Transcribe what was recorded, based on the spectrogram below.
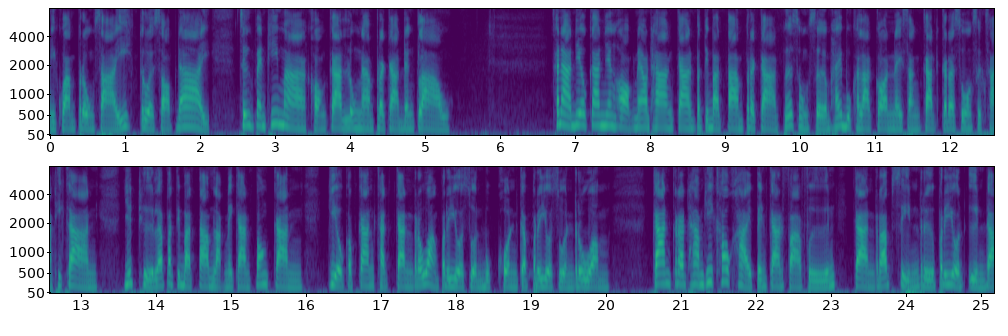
มีความโปร่งใสตรวจสอบได้ จึงเป็นที่มาของการลงนามประกาศดังกล่าวขณะเดียวกันยังออกแนวทางการปฏิบัติตามประกาศ เพื่อส่งเสริมให้บุคลากรในสังกัดกระทรวงศึกษาธิการ ยึดถือและปฏิบัติตามหลักในการป้องกัน เกี่ยวกับการขัดกันระหว่างประโยชน์ส่วนบุคคลกับประโยชน์ส่วนรวม การกระทำที่เข้าข่ายเป็นการฝ่าฝืน การรับสินหรือประโยชน์อื่นใด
